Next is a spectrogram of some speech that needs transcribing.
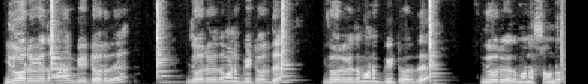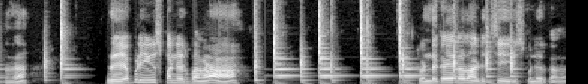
இது ஒரு விதமான பீட் வருது. இது ஒரு விதமான பீட் வருது. இது ஒரு விதமான பீட் வருது. இது ஒரு விதமான சவுண்ட் வருதுங்க. இதை எப்படி யூஸ் பண்ணியிருப்பாங்கன்னா ரெண்டு கையில தான் அடிச்சு யூஸ் பண்ணியிருக்காங்க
